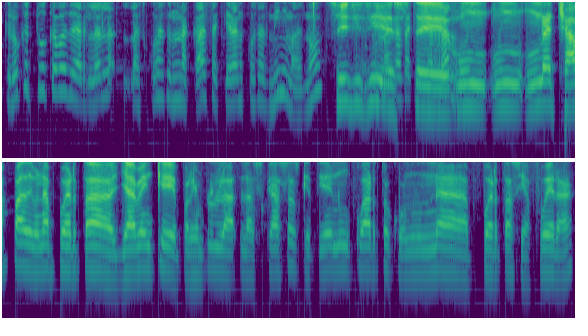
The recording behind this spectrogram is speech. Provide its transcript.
Creo que tú acabas de arreglar la- las cosas en una casa, que eran cosas mínimas, ¿no? Sí, sí, sí, Una este, cerramos. un- un- una chapa de una puerta, ya ven que, por ejemplo, la- las casas que tienen un cuarto con una puerta hacia afuera,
